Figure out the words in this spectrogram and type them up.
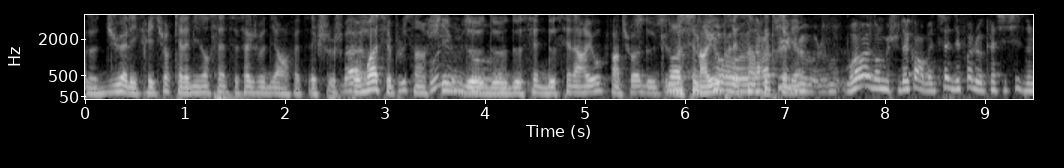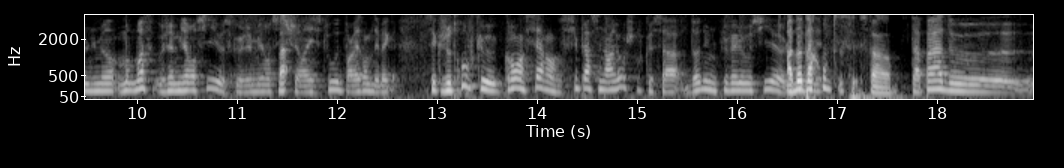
euh, dû à l'écriture qu'à la mise en scène. C'est ça que je veux dire en fait. Et que je- je- Bah, pour moi, c'est plus un oui, film de, de, de, scén- de scénario. Enfin, tu vois, de, C'est de scénario très euh, simple et très bien. le- le- ouais, non, mais je suis d'accord. Mais tu sais, des fois, le classicisme, moi, j'aime bien aussi, ce que j'aime bien aussi Bah. chez un Eastwood, par exemple, des mecs, c'est que je trouve que quand on sert un super scénario, je trouve que ça donne une plus-value aussi. euh, Ah bah par contre, c'est- enfin, T'as pas de,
